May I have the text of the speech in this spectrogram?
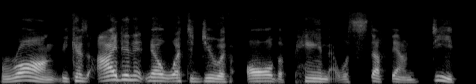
wrong because I didn't know what to do with all the pain that was stuffed down deep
